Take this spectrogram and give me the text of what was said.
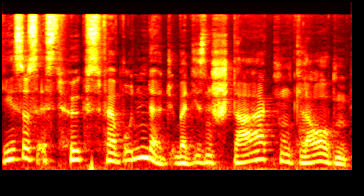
Jesus ist höchst verwundert über diesen starken Glauben.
